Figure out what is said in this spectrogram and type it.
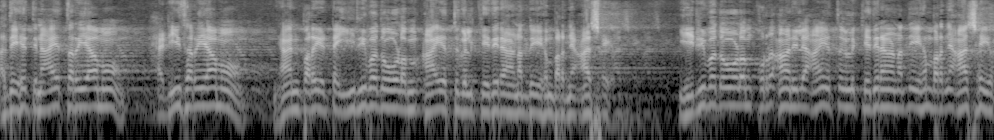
അദ്ദേഹത്തിന് ആയത്തറിയാമോ? ഹരീസ് അറിയാമോ ഞാൻ പറയട്ടെ ഇരുപതോളം ആയത്തുകൾക്കെതിരാണ് അദ്ദേഹം പറഞ്ഞ ആശയം. ഇരുപതോളം ഖുർആാനിലെ ആയത്തുകൾക്കെതിരാണ് അദ്ദേഹം പറഞ്ഞ ആശയം.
